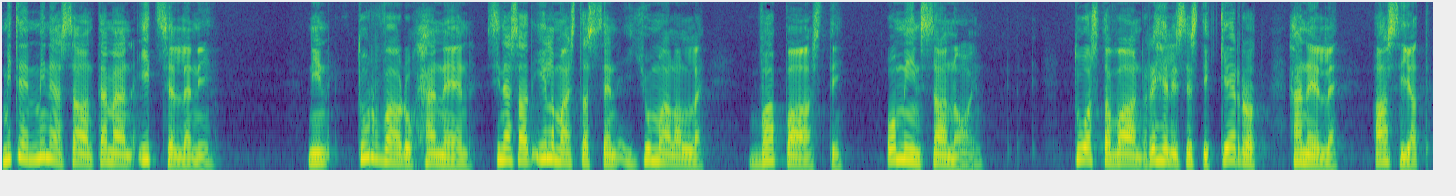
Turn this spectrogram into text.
miten minä saan tämän itselleni niin turvaudu häneen. Sinä saat ilmaista sen Jumalalle vapaasti, omin sanoin. Tuosta vaan rehellisesti kerrot hänelle asiat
